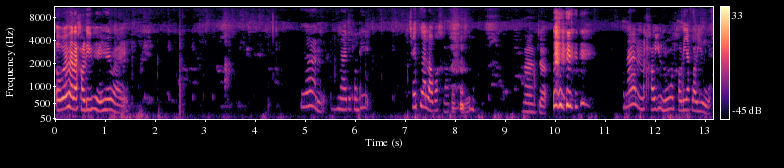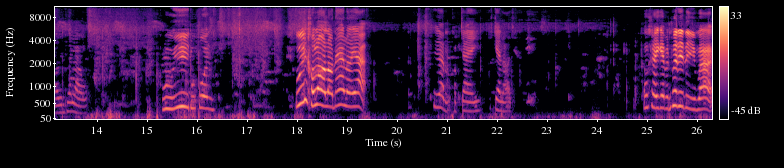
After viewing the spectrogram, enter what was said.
โอ้ไม่เป็นไรเขารีเพลย์ให้ไว้เพื่อนนายเป็นคนที่ ใช่เพื่อนเราปะคะน่าจะ นั่นเขาอยู่นู่นเขาเรียกเราอยู่เขาเป็นเพื่อนเราอุ้ยทุกคนอุ้ยเขารอเราแน่เลยอะเพื่อนขอบใจที่แกรอโอเคแกเป็นเพื่อนที่ดีมาก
